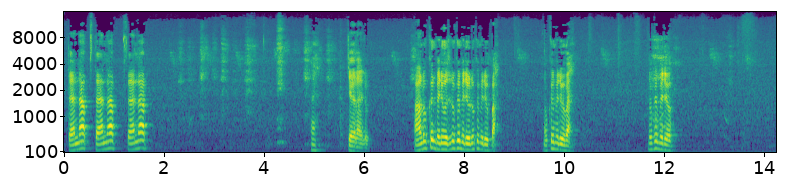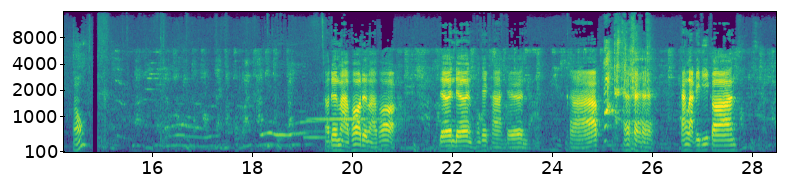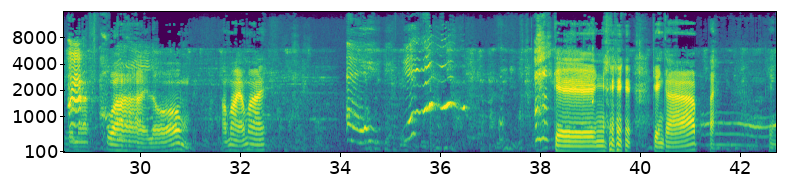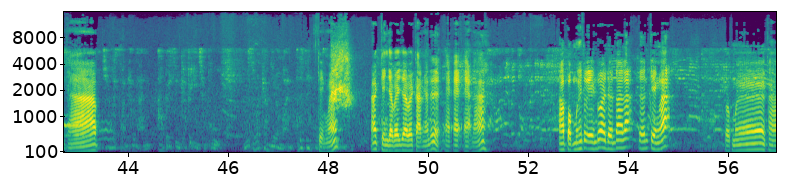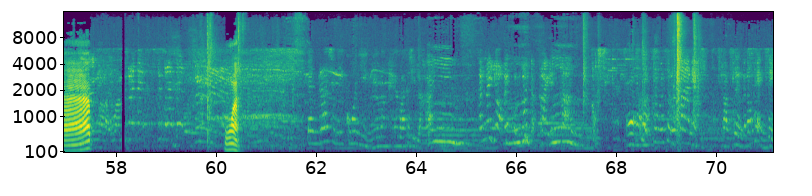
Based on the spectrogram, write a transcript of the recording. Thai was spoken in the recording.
stand up stand up stand up เจออะไรลูกอ่าลุกขึ้นไปดูลุกขึ้นไปดูลุกขึ้นไปดูปะลุกขึ้นไปดูไปลุกขึ้นไปดู เอาเอาเดินมาหาพ่อเดินมาหาพ่อ เดินเดินไม่ใช่คานเดิน ครับ ตั้งหลักดีๆก่อนเดินมาว้ายล้ม เอาใหม่เอาใหม่เก่ง เก่งครับไปเก่งครับ เก่งไหมอะเก่งอย่าไปอย่าไปกัดงั้นด้วยแอะแอะแอะนะ เอาปรบมือให้ตัวเองด้วยเดินได้ละ เดินเก่งละปรบมือครับงัวเป็นราชินีกวนหญิงในวังเทวสถิตเหรอคะฉันไม่ยอมให้คุณยุ่งกับใครเด็ดขาดคุณไม่ซื้อมาเนี่ยรับหนึ่งก็ต้องแข่งสิ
